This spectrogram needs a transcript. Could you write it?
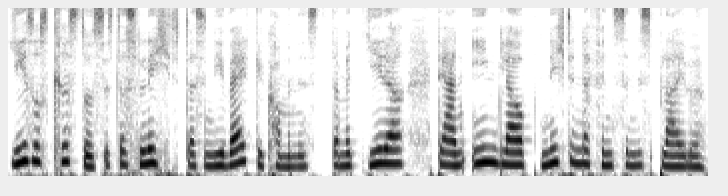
Jesus Christus ist das Licht, das in die Welt gekommen ist, damit jeder, der an ihn glaubt, nicht in der Finsternis bleibe.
